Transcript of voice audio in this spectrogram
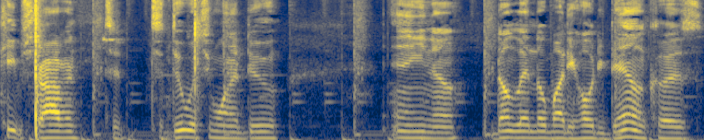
keep striving to to do what you want to do. And you know don't let nobody hold you down because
